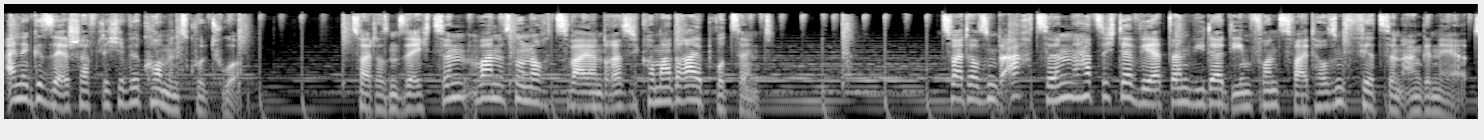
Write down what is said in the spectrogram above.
eine gesellschaftliche Willkommenskultur. 2016 waren es nur noch 32,3 Prozent. 2018 hat sich der Wert dann wieder dem von 2014 angenähert.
